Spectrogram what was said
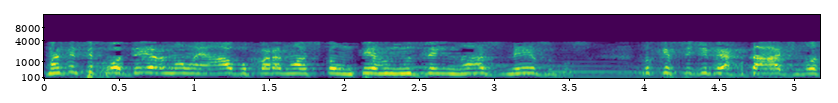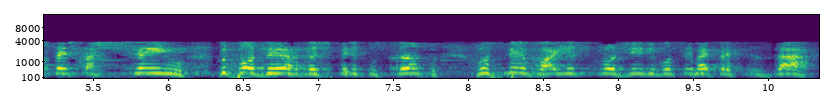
Mas esse poder não é algo para nós contermos em nós mesmos. Porque se de verdade você está cheio do poder do Espírito Santo, você vai explodir e você vai precisar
